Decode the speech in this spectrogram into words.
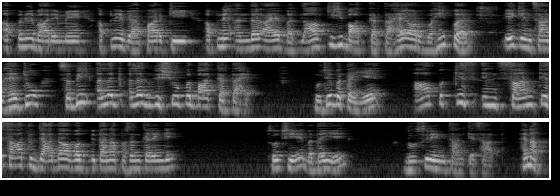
अपने बारे में, अपने व्यापार की, अपने अंदर आए बदलाव की ही बात करता है और वहीं पर एक इंसान है जो सभी अलग अलग विषयों पर बात करता है। मुझे बताइए आप किस इंसान के साथ ज़्यादा वक्त बिताना पसंद करेंगे? सोचिए, बताइए दूसरे इंसान के साथ, है ना?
